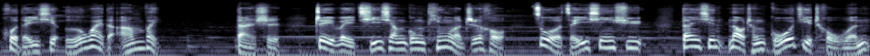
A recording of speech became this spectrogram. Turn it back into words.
获得一些额外的安慰。但是这位齐襄公听了之后，做贼心虚，担心闹成国际丑闻，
